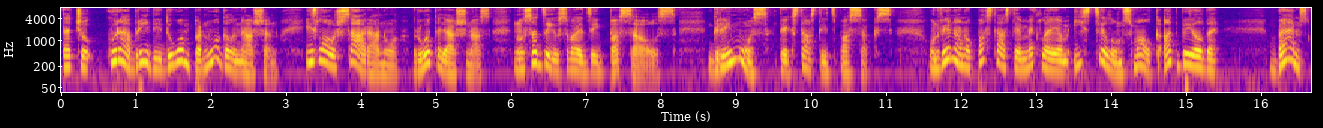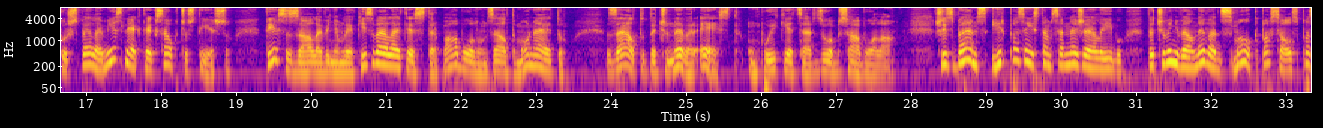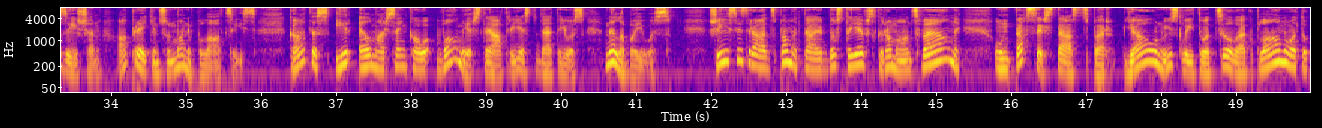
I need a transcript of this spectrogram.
Taču kurā brīdī doma par nogalināšanu izlaužas ārā no rotaļāšanās, no sadzīves vajadzību pasaules? Grimos tiek stāstīts pasakas, un vienā no pastāstiem meklējam izcilu un smalka atbilde. Bērns, kurš spēlē miesnieku, tiek saukts uz tiesu. Tiesas zālē viņam liek izvēlēties starp ābolu un zelta monētu. Zeltu taču nevar ēst, un puikie cērt zobu sābolā. Šis bērns ir pazīstams ar nežēlību, taču viņu vēl nevada smalka pasaules pazīšana, aprēķins un manipulācijas, kā tas ir Elmāra Seņkova Valmieras teātrī iestudētajos nelabajos. Šīs izrādes pamatā ir Dostojevska romāns Vēlni, un tas ir stāsts par jaunu, izglītotu cilvēku plānotu,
